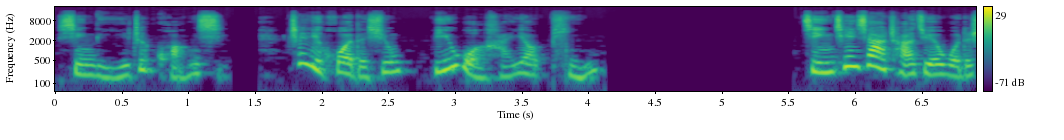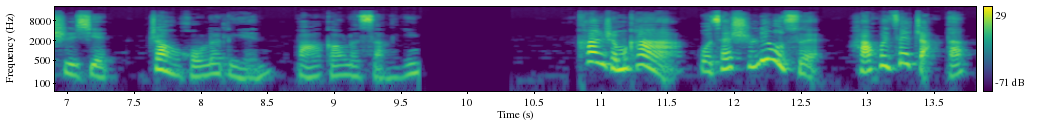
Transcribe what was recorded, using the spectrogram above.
心里一阵狂喜，这货的胸比我还要平。景千夏察觉我的视线，涨红了脸，拔高了嗓音：“看什么看啊？我才十六岁，还会再长的。”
